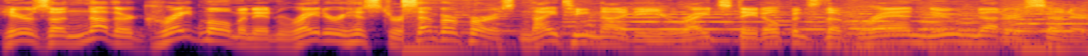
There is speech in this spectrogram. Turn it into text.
Here's another great moment in Raider history. December 1st, 1990, Wright State opens the brand new Nutter Center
